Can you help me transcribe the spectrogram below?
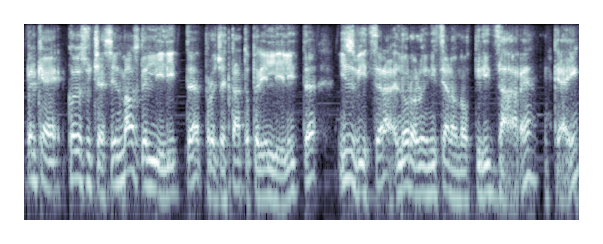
Perché cosa successe? Il mouse del Lilith, progettato per il Lilith, in Svizzera, loro lo iniziarono a utilizzare, ok? Eh,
